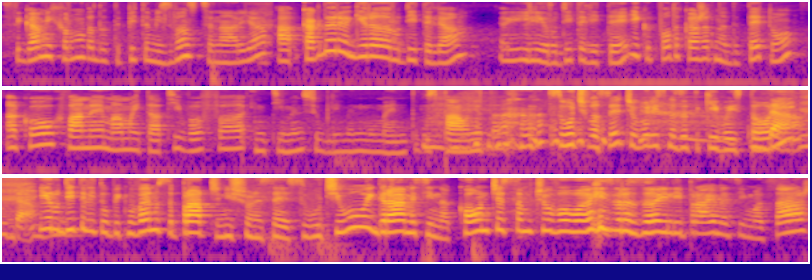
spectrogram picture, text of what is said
Сега ми хрумва да те питам извън сценария. А как да реагира родителя, или родителите и какво да кажат на детето, ако хване мама и тати в а, интимен, сублимен момент в спалнята. Случва се, чували сме за такива истории. Да, да. И родителите обикновено се правят, че нищо не се е случило. Играеме си на конче, съм чувала израза, или правиме си масаж.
